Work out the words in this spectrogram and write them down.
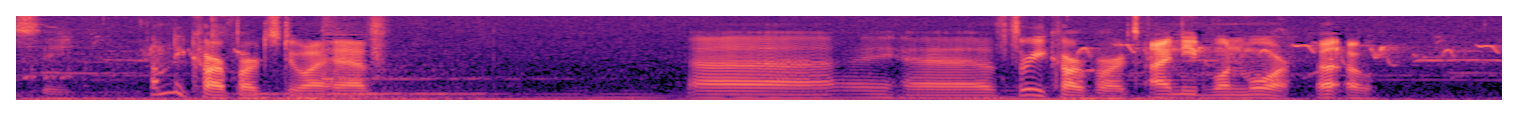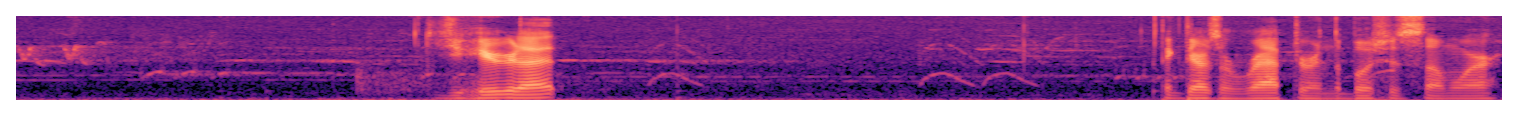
Let's see. How many car parts do I have? Uh, I have three car parts. I need one more. Uh-oh. Did you hear that? I think there's a raptor in the bushes somewhere.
